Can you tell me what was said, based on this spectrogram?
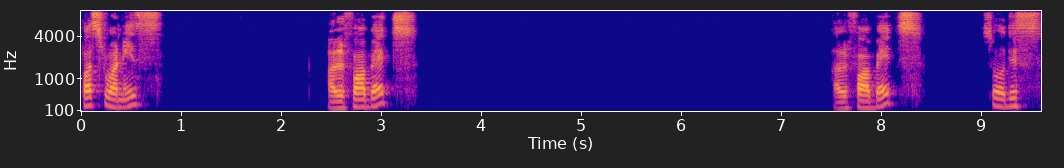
First one is alphabets. Alphabets. So this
